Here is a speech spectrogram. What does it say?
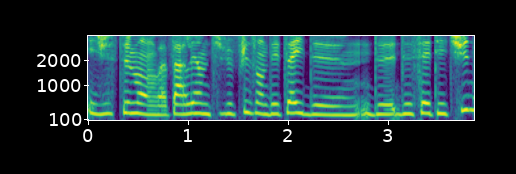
Et justement, on va parler un petit peu plus en détail de, de, cette étude.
